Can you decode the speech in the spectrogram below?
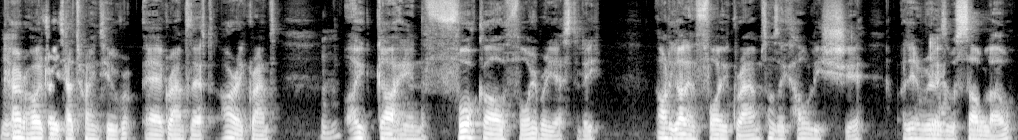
Yeah. Carbohydrates had twenty-two uh, grams left. All right, grand. Mhm. I got in fuck all fiber yesterday. I only got in five grams. I was like, holy shit! I didn't realize Yeah. it was so low.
